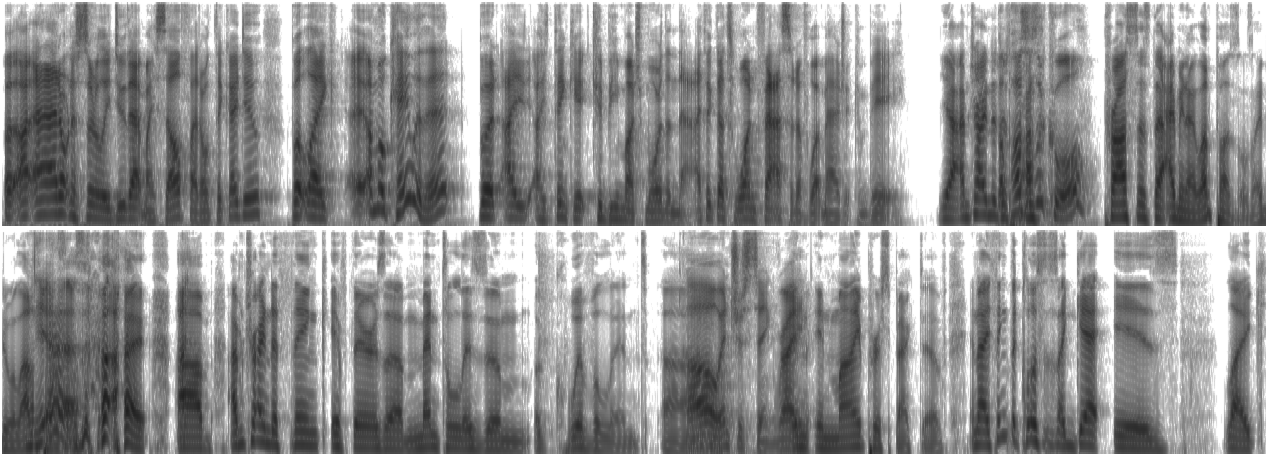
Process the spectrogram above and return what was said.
But I, and I don't necessarily do that myself. I don't think I do. But like, I'm okay with it. But I, I think it could be much more than that. I think that's one facet of what magic can be. yeah i'm trying to But just puzzles are cool. process that. I mean, I love puzzles. I do a lot of Yeah. puzzles. I, um, I'm trying to think if there's a mentalism equivalent. Um, oh, interesting. Right. in, in my perspective. And I think the closest I get is like,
